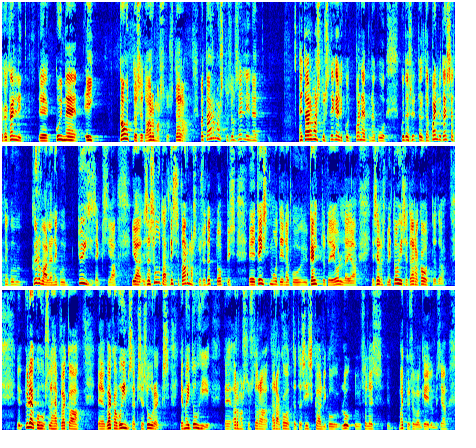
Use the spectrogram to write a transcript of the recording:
aga kallid, eh, kui me ei kaota seda armastust ära, vaata, armastus on selline, et et armastus tegelikult paneb nagu, kuidas ütelda, paljud asjad nagu kõrvale nagu tühiseks ja, ja sa suudad lihtsalt armastuse tõttu hoopis eh, teistmoodi nagu käituda ja olla ja, ja sellepärast me ei tohi seda ära kaotada. ülekohus läheb väga, eh, väga võimsaks ja suureks ja me ei tohi eh, armastust ära, ära kaotada, siis ka nagu lu-, selles Mattiuse evangeeliumis, jah,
